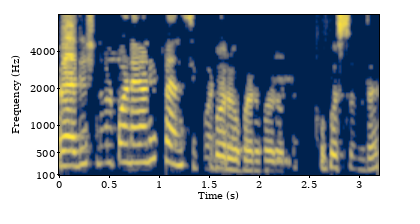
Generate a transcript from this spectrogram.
ट्रॅडिशनल पण आहे आणि फॅन्सी पण. बरोबर बरोबर. खूपच सुंदर.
